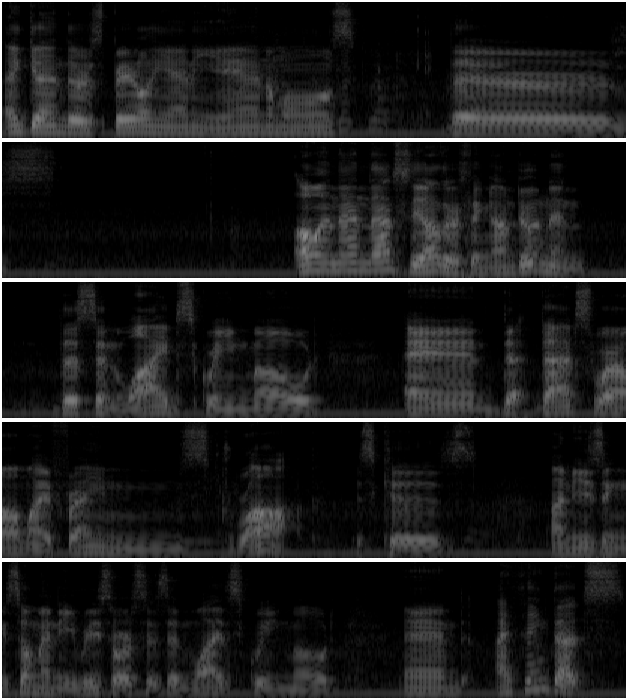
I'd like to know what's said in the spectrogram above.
again, there's barely any animals. There's... Oh, and then that's the other thing. I'm doing in this in widescreen mode, and th that's where all my frames drop. Is because I'm using so many resources in widescreen mode, and I think that's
